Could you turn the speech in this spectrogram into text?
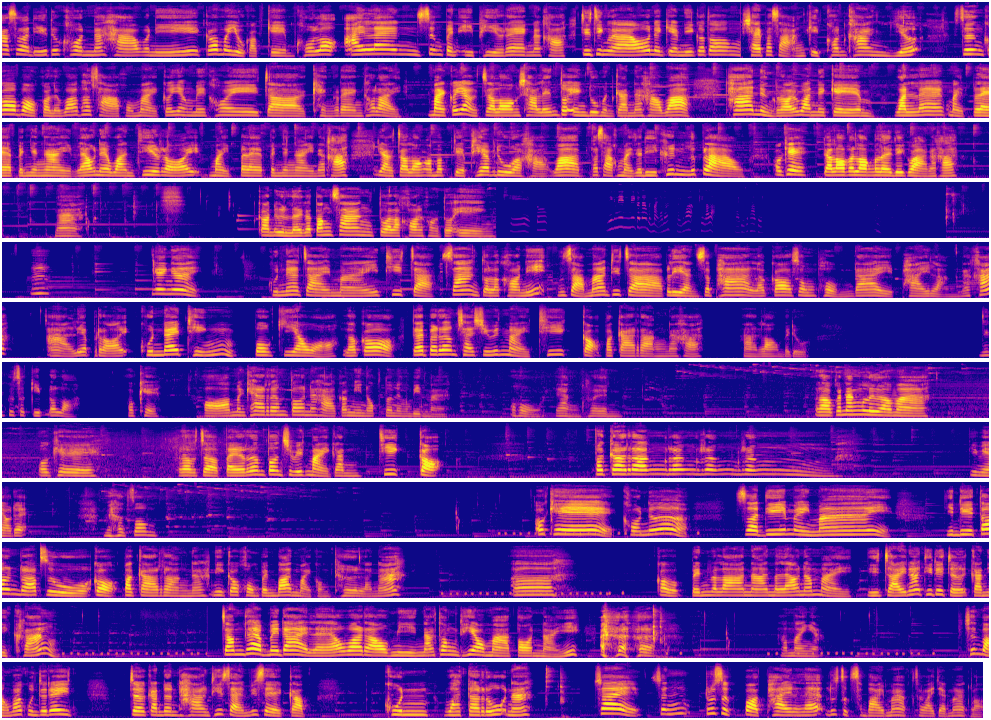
ค่ะ สวัสดีทุกคนนะคะ วันนี้ก็มาอยู่กับเกม Coral Island ซึ่งเป็น EP แรกนะคะ จริงๆแล้วในเกมนี้ก็ต้องใช้ภาษาอังกฤษค่อนข้างเยอะ ซึ่งก็บอกก่อนเลยว่าภาษาของใหม่ก็ยังไม่ค่อยจะแข็งแรงเท่าไหร่ ใหม่ก็อยากจะลองชาเลนจ์ตัวเองดูเหมือนกันนะคะว่าถ้า 100 วันในเกม วันแรกใหม่แปลเป็นยังไง แล้วในวันที่ร้อยใหม่แปลเป็นยังไงนะคะ อยากจะลองเอามาเปรียบเทียบดูอะค่ะ ว่าภาษาของใหม่จะดีขึ้นหรือเปล่า โอเคเดี๋ยวเราไปลองกันเลยดีกว่านะคะ นะ ก่อนอื่นเลยก็ต้องสร้างตัวละครของตัวเอง ง่ายๆ คุณแน่ใจไหมที่จะสร้างตัวละครนี้ คุณสามารถที่จะเปลี่ยนเสภาพแล้วก็ทรงผมได้ภายหลังนะคะอ่าเรียบร้อย คุณได้ทิ้งโปเกียวเหรอ แล้วก็ได้ไปเริ่มใช้ชีวิตใหม่ที่เกาะปะการังนะคะ อ่าลองไปดู นี่คือสกิปแล้วเหรอ โอเค อ๋อ มันแค่เริ่มต้นนะคะ ก็มีนกตัวหนึ่งบินมา โอ้โห อย่างเพลิน เราก็นั่งเรือมา โอเค เราจะไปเริ่มต้นชีวิตใหม่กันที่เกาะปะการังรังรังรังพี่แมวด้วย แมวส้ม โอเค โคเนอร์ สวัสดีใหม่ไม้ ยินดีต้อนรับสู่เกาะปะการังนะ นี่ก็คงเป็นบ้านใหม่ของเธอแล้วนะเออก็เป็นเวลานานมาแล้วนะใหม่ ดีใจนะที่ได้เจอกันอีกครั้งจำแทบไม่ได้แล้วว่าเรามีนักท่องเที่ยวมาตอนไหนทำไมอะฉันหวังว่าคุณจะได้เจอการเดินทางที่แสนพิเศษกับคุณวาตารุนะ ใช่ ฉันรู้สึกปลอดภัยและรู้สึกสบายมากสบายใจมากเหรอ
